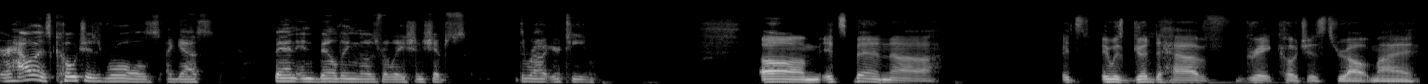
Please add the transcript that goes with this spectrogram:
or how has coaches' roles, I guess, been in building those relationships throughout your team? Um, it's been uh it's it was good to have great coaches throughout my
